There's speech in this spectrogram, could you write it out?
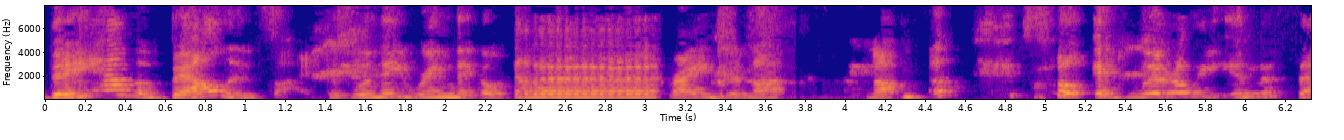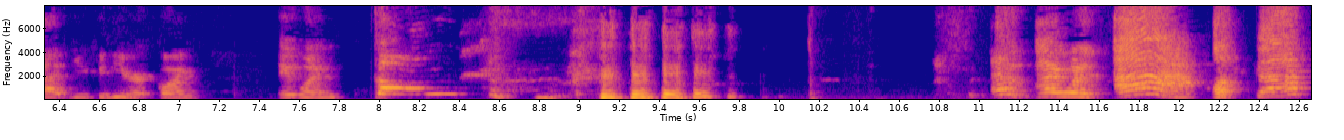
They have a bell inside because when they ring, they go right. They're not not. So it literally in the set you can hear it going. It went gong. and I went ah like that.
